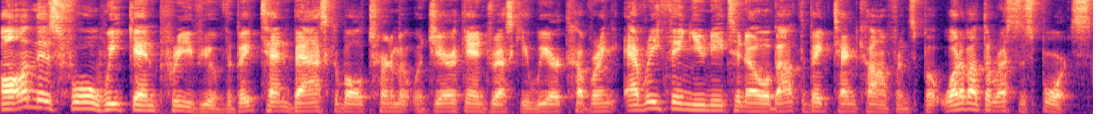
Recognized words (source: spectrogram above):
On this full weekend preview of the Big Ten basketball tournament with Jarek Andreski, we are covering everything you need to know about the Big Ten Conference. But what about the rest of sports?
